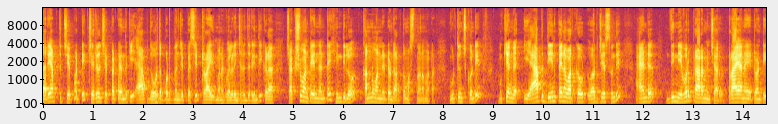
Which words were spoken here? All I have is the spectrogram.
దర్యాప్తు చేపట్టి చర్యలు చేపట్టేందుకు ఈ యాప్ దోహదపడుతుందని చెప్పేసి ట్రై మనకు వెల్లడించడం జరిగింది. ఇక్కడ చక్షు అంటే ఏంటంటే హిందీలో కన్ను అనేటువంటి అర్థం వస్తుంది అనమాట గుర్తుంచుకోండి ముఖ్యంగా ఈ యాప్ దేనిపైన వర్కౌట్ వర్క్ చేస్తుంది అండ్ దీన్ని ఎవరు ప్రారంభించారు? ట్రై అనేటువంటి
